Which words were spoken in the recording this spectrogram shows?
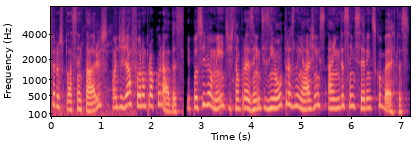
mamíferos placentários, onde já foram procuradas, e possivelmente estão presentes em outras linhagens ainda sem serem descobertas.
